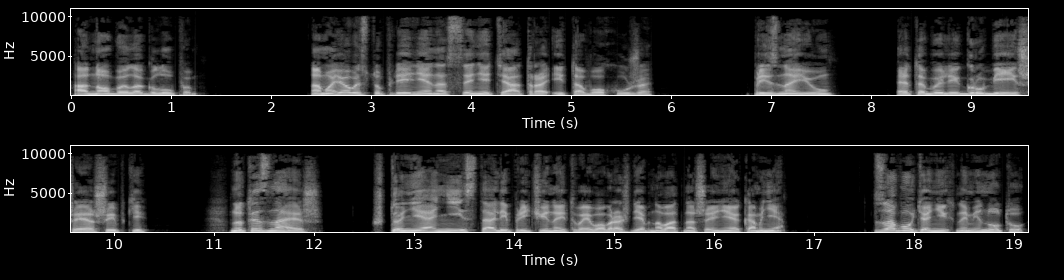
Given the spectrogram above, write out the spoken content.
оно было глупым. А мое выступление на сцене театра и того хуже. Признаю, это были грубейшие ошибки. Но ты знаешь, что не они стали причиной твоего враждебного отношения ко мне. Забудь о них на минуту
